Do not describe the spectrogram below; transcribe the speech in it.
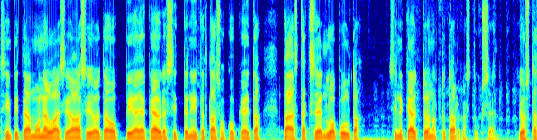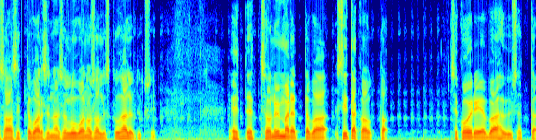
Siinä pitää monenlaisia asioita oppia ja käydä sitten niitä tasokokeita päästäkseen lopulta sinne käyttöönottotarkastukseen, josta saa sitten varsinaisen luvan osallistua hälytyksiin. Et, et se on ymmärrettävää sitä kautta se koirien vähyys, että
